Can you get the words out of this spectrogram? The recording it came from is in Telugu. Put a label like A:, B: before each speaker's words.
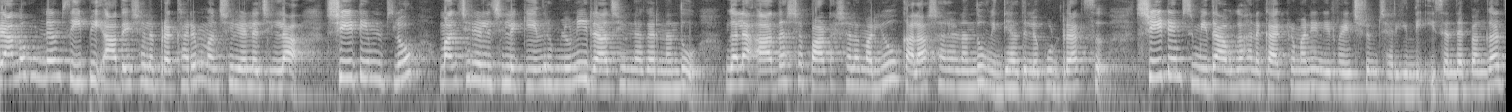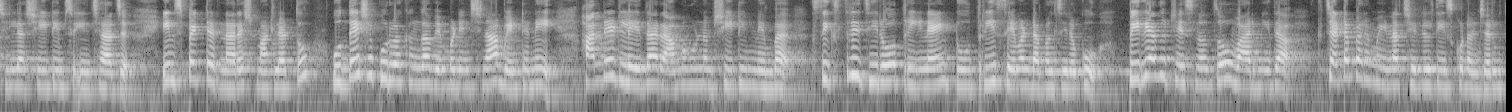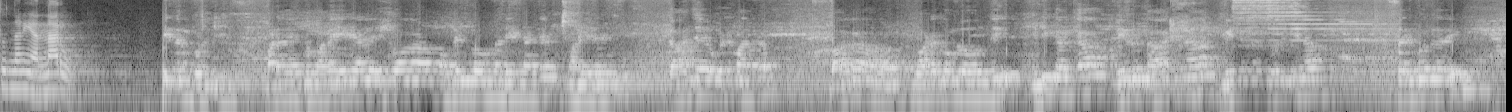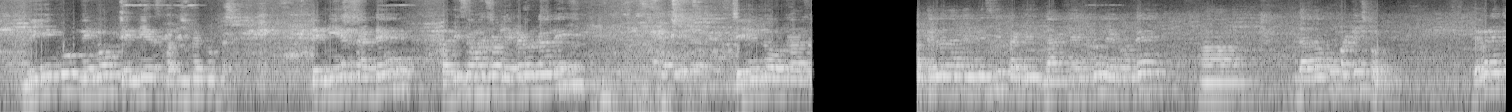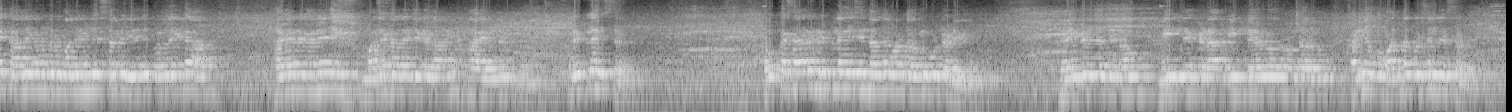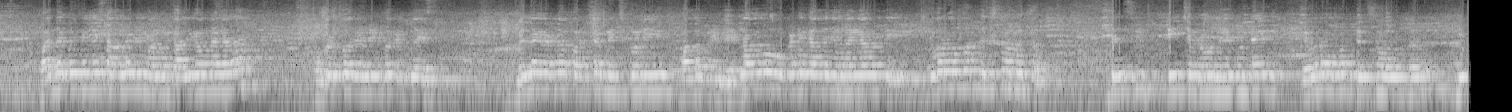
A: రామగుండం సిపి ఆదేశాల ప్రకారం మంచిర్యాల జిల్లా షీ టీమ్స్లో మంచిర్యాల జిల్లా కేంద్రంలోని రాజీవ్ నగర్ నందు గల ఆదర్శ పాఠశాల మరియు కళాశాల నందు విద్యార్థులకు డ్రగ్స్ షీ టీమ్స్ మీద అవగాహన కార్యక్రమాన్ని నిర్వహించడం జరిగింది. ఈ సందర్భంగా జిల్లా she teams incharge inspector Naresh మాట్లాడుతూ ఉద్దేశపూర్వకంగా వెంబడించిన వెంటనే హండ్రెడ్ లేదా Ramagundam she team number six three zero three nine two three seven double జీరోకు ఫిర్యాదు చేసినందుతో వారి మీద చట్టపరమైన చర్యలు తీసుకోవడం జరుగుతుందని అన్నారు.
B: అనుకోండి మన ఇప్పుడు మన ఏరియాలో ఎక్కువగా పబ్లిక్లో ఉన్నది ఏంటంటే మన ఏరియాకి ఒకటి మాత్రం బాగా వాడకంలో ఉంది. ఇది కనుక మీరు తాగినా మీరు దొరికినా సరిపోతుంది. మీకు మినిమం టెన్ ఇయర్స్ పనిష్మెంట్ ఉంటుంది. టెన్ ఇయర్స్ అంటే పది సంవత్సరాలు ఎక్కడ ఉండాలి? జైల్లో ఉండాలి. తెలియదని చెప్పేసి కట్టి బ్లాక్ చేస్తారు లేకుంటే దాదాపు పట్టించుకోరు. ఎవరైతే ఖాళీగా ఉంటారో వాళ్ళు ఏం చేస్తారు? ఏది పడలేక హాయ్ అనగానే మన కాలేజీ కదా అని హాయ్ అని రిప్లై ఇస్తారు. ఒక్కసారి రిప్లై ఇచ్చిన తర్వాత వాడు తగులుకుంటాడు ఇక. మేము ఎక్కడ చదివినాం మీ ఇల్లు ఎక్కడ మీ ఇంట్లో ఎవరెవరు ఉంటారు? అని ఒక వంద క్వశ్చన్లు ఇస్తాడు వంద క్వశ్చన్ ఇస్తే ఆల్రెడీ మనం ఖాళీగా ఉన్నాం కదా ఒకటికో రెండింటికో రిప్లై ఇస్తాం. మెల్లగట్ల పరిచయం పెంచుకొని వాళ్ళ ఫ్రెండ్ ఎట్లాగో ఒకటే కాలేజ్ ఉన్నాం కాబట్టి ఎవరో ఒకరు తెలిసిన వాళ్ళు తెలిసి టీచరు లేకుంటే ఎవరో కూడా తెలిసిన వాళ్ళు ఉంటారు.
